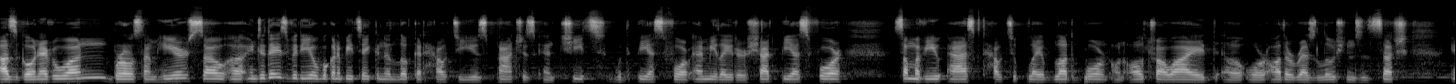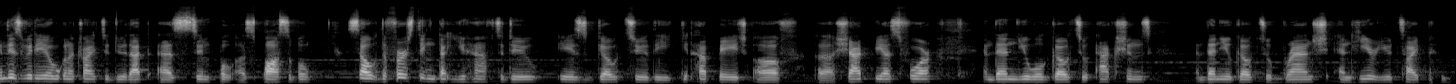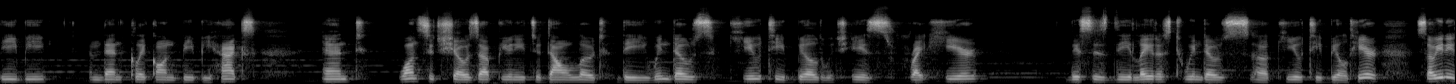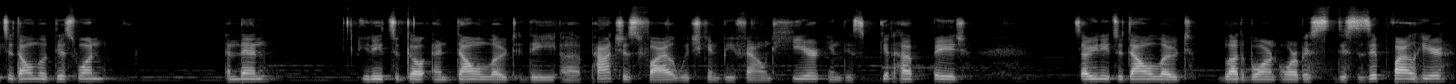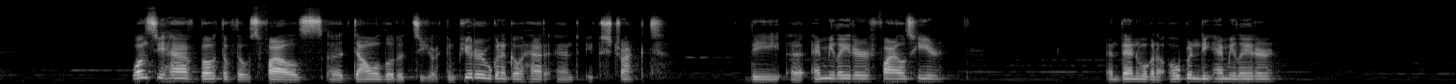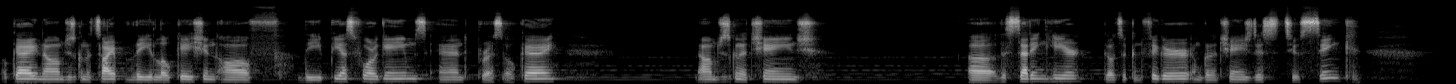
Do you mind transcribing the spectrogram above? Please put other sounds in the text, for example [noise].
How's it going everyone? BrutalSam here. So uh, in today's video we're going to be taking a look at how to use patches and cheats with the PS4 emulator shadPS4. Some of you asked how to play Bloodborne on ultra wide uh, or other resolutions and such. In this video we're going to try to do that as simple as possible. So the first thing that you have to do is go to the GitHub page of uh, shadPS4 and then you will go to actions and then you go to branch and here you type bb and then click on bb hacks. And once it shows up you need to download the windows qt build which is right here. This is the latest windows uh, qt build here. So you need to download this one and then you need to go and download the uh, patches file which can be found here in this github page. So you need to download bloodborne orbis this zip file here once you have both of those files uh, downloaded to your computer, we're going to go ahead and extract the uh, emulator files here. And then we're going to open the emulator. Okay, now I'm just going to type the location of the PS4 games and press OK. Now I'm just going to change uh, the setting here. Go to configure. I'm going to change this to sync.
